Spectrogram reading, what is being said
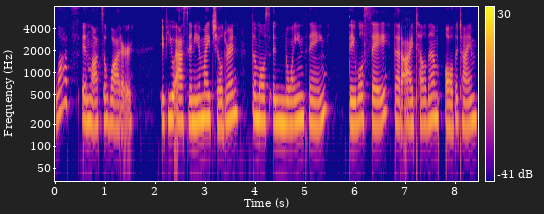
Lots and lots of water. If you ask any of my children, the most annoying thing they will say that I tell them all the time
